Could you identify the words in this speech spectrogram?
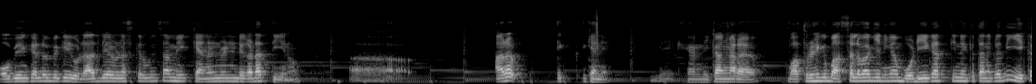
ඔබියන් කැනෝබි ගොඩාද වනස් කරපුසා මේ කැනන්ට කටත් තියෙනවා. අර එකැනෙ නිකන් අර වතුරෙක බස්සල වගේ නික බොඩිගත්තින එක තැනකද ඒක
